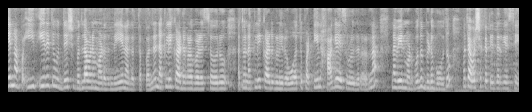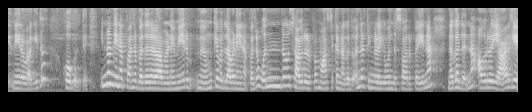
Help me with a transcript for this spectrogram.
ಏನಪ್ಪ, ಈ ಈ ರೀತಿ ಉದ್ದೇಶ ಬದಲಾವಣೆ ಮಾಡೋದ್ರಿಂದ ಏನಾಗುತ್ತಪ್ಪ ಅಂದರೆ ನಕಲಿ ಕಾರ್ಡ್ಗಳು ಬಳಸೋರು ಅಥವಾ ನಕಲಿ ಕಾರ್ಡ್ಗಳಿರೋವು ಅಥವಾ ಪಟ್ಟಿಯಲ್ಲಿ ಹಾಗೆ ಹೆಸರು ಉಳಿದಿರೋರನ್ನ ನಾವೇನು ಮಾಡ್ಬೋದು, ಬಿಡಬಹುದು. ಮತ್ತು ಅವಶ್ಯಕತೆ ಇದ್ದರಿಗೆ ಸೇ, ನೇರವಾಗಿ ಇದು ಹೋಗುತ್ತೆ. ಇನ್ನೊಂದೇನಪ್ಪ ಅಂದರೆ ಬದಲಾವಣೆ, ಮೇರು ಮುಖ್ಯ ಬದಲಾವಣೆ ಏನಪ್ಪ ಅಂದ್ರೆ ಒಂದು ಸಾವಿರ ರೂಪಾಯಿ ಮಾಸಿಕ ನಗದು, ಅಂದರೆ ತಿಂಗಳಿಗೆ ಒಂದು ಸಾವಿರ ರೂಪಾಯಿನ ನಗದನ್ನು ಅವರು ಯಾರಿಗೆ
